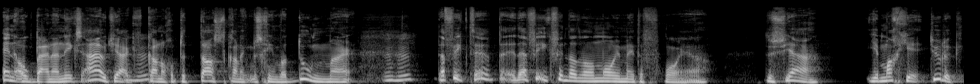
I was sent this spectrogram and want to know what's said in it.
En ook bijna niks uit. Ja, ik kan nog op de tast, kan ik misschien wat doen. Maar dat vind ik, dat vind, ik vind dat wel een mooie metafoor, ja. Dus ja, je mag je, tuurlijk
